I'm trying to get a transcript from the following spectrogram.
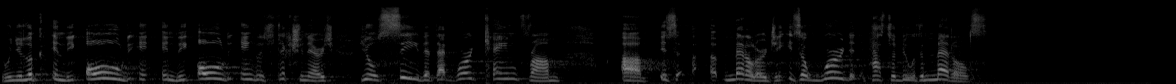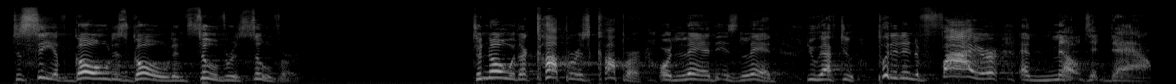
When you look in the old in the old English dictionaries, you'll see that that word came from uh, it's metallurgy. It's a word that has to do with metals. to see if gold is gold and silver is silver. To know whether copper is copper or lead is lead, you have to put it in the fire and melt it down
